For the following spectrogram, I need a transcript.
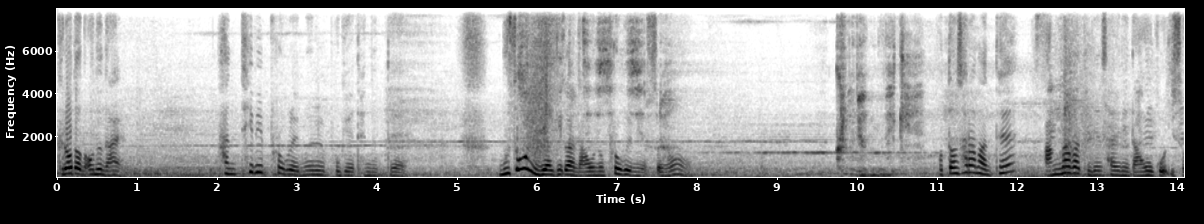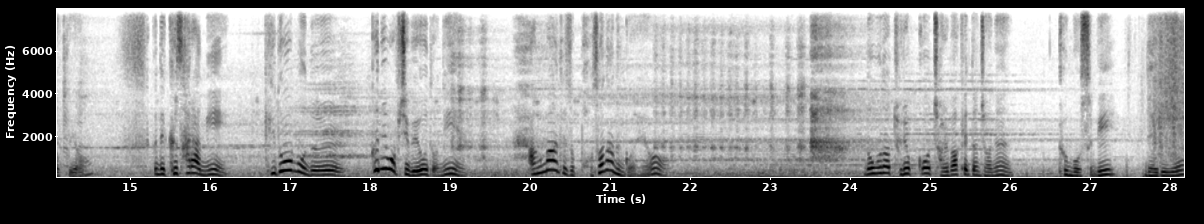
그러던 어느 날, 한 TV 프로그램을 보게 됐는데, 무서운 이야기가 나오는 프로그램이었어요. 그러면 내게 어떤 사람한테 악마가 들린 사연이 나오고 있었고요. 근데 그 사람이 기도문을 끊임없이 외우더니 악마한테서 벗어나는 거예요. 너무나 두렵고 절박했던 저는 그 모습이 내리에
